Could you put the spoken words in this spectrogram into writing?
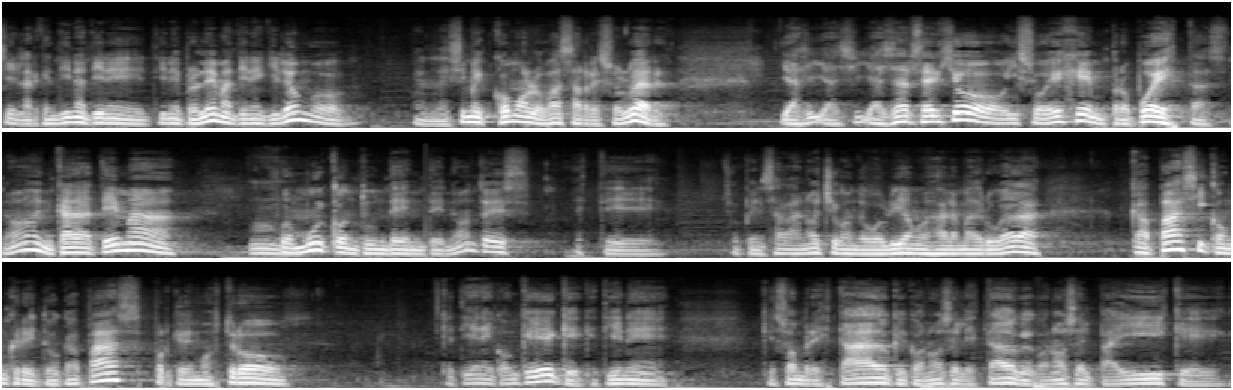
Sí, la Argentina tiene, tiene problemas, tiene quilombo. Bueno, decime cómo los vas a resolver. Y, así- y ayer Sergio hizo eje en propuestas, ¿no? En cada tema fue muy contundente, ¿no? Entonces, este, yo pensaba anoche cuando volvíamos a la madrugada, capaz y concreto, capaz, porque demostró que tiene con qué, que, que tiene, que es hombre de Estado, que conoce el Estado, que conoce el país, que,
